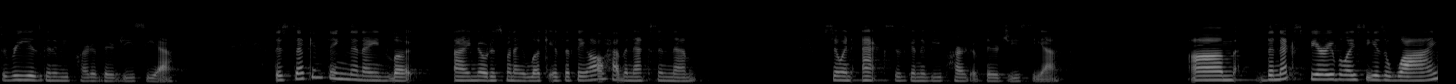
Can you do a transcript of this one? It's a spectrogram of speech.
3 is going to be part of their GCF. The second thing that I look I notice when I look is that they all have an x in them. So an x is going to be part of their GCF. Um, the next variable I see is a y,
